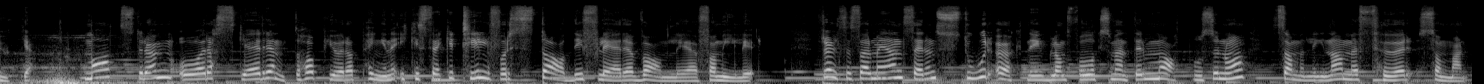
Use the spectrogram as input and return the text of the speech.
uke. Mat, strøm og raske rentehopp gjør at pengene ikke strekker til for stadig flere vanlige familier. Frelsesarmeen ser en stor økning blant folk som henter matposer nå, sammenligna med før sommeren.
